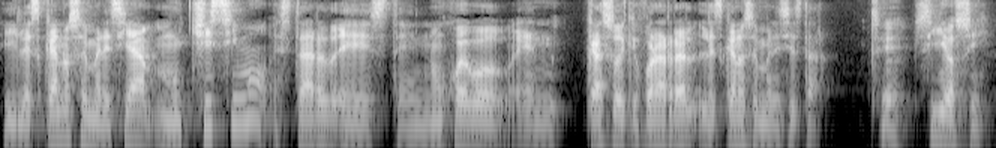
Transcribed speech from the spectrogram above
Y Lescano se merecía muchísimo estar este, en un juego. En caso de que fuera real, Lescano se merecía estar. Sí, Sí o sí.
